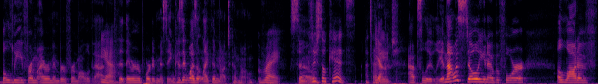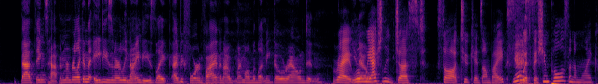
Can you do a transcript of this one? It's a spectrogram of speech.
believe from I remember from all of that Yeah. that they were reported missing because it wasn't like them not to come home. right? So They're still kids at that yeah, age. absolutely, and that was still you know before a lot of bad things happened. Remember, like in the '80s and early '90s, like I'd be four and five, and I my mom would let me go around and Right. well, we actually just saw two kids on bikes Yes. with fishing poles, and I'm like,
